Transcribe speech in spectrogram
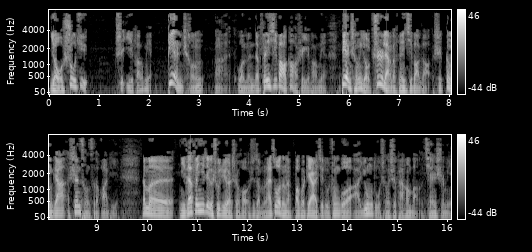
有数据是一方面，变成啊我们的分析报告是一方面，变成有质量的分析报告是更加深层次的话题。那么你在分析这个数据的时候是怎么来做的呢？包括第二季度中国啊拥堵城市排行榜前十名。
